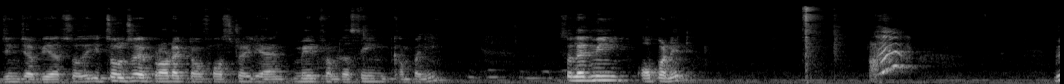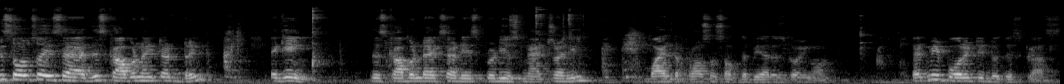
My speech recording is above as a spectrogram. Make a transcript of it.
ginger beer. So it's also a product of Australia and made from the same company. So let me open it. Ah. This also is a this carbonated drink. Again, this carbon dioxide is produced naturally while the process of the beer is going on. Let me pour it into this glass.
